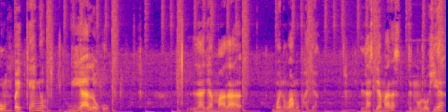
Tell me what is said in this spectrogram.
un pequeño diálogo. La llamada, bueno, vamos para allá. Las llamadas tecnologías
